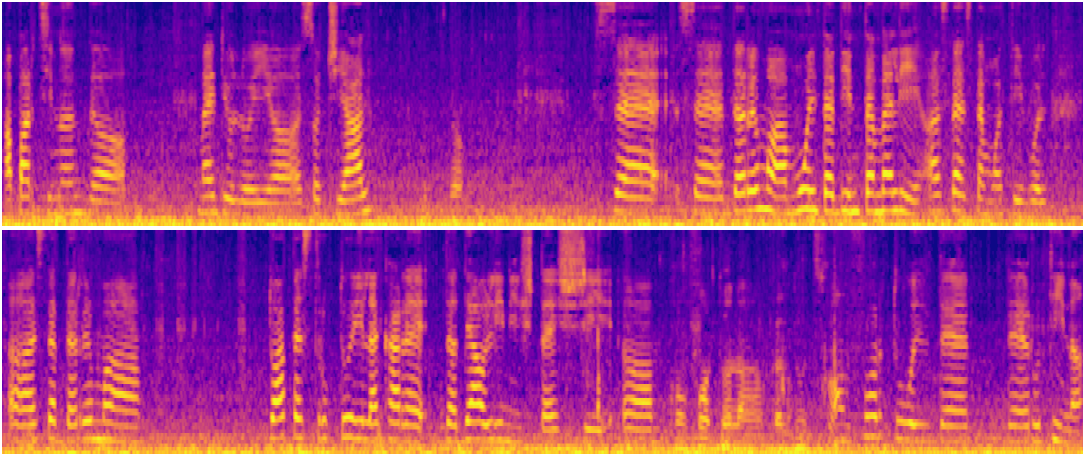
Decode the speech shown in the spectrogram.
aparținând uh, mediului uh, social Da. se, se dărâmă multe din temelii. Asta este motivul. Uh, Se dărâmă toate structurile care dădeau liniște și uh, Confortul la călduț. confortul de, de rutină.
